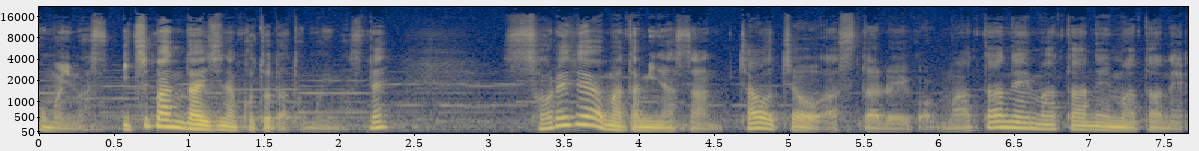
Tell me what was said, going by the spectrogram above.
思います。一番大事なことだと思いますね。それではまた皆さん。 Chao chao hasta luego。またねまたねまたね。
